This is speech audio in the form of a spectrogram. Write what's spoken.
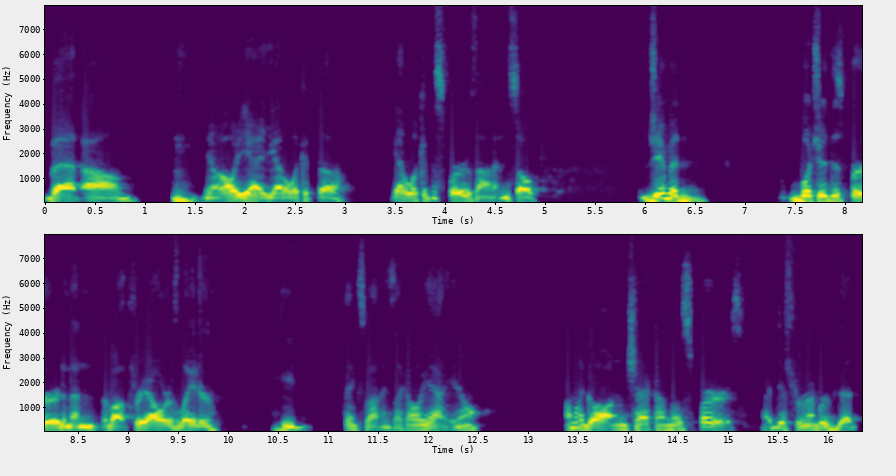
that um, you know, oh yeah, you got to look at the got to look at the spurs on it. And so Jim had butchered this bird, and then about three hours later, he thinks about it. He's like, oh yeah, you know, I'm gonna go out and check on those spurs. I just remembered that,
